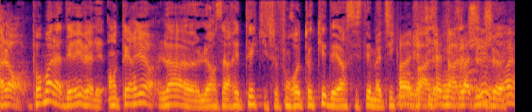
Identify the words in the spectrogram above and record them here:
Alors, pour moi, la dérive, elle est antérieure. Là, euh, leurs arrêtés qui se font retoquer d'ailleurs systématiquement Par le, par le administrative, juge ouais.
